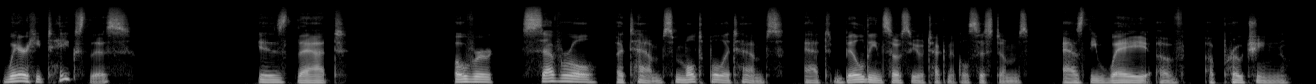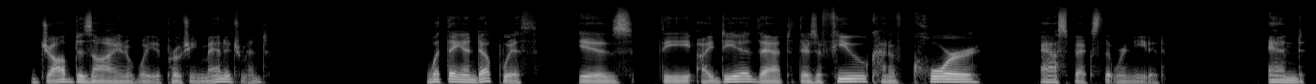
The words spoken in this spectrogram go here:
where he takes this is that over several attempts, multiple attempts at building socio-technical systems as the way of approaching job design, a way of approaching management, what they end up with is the idea that there's a few kind of core aspects that were needed. And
